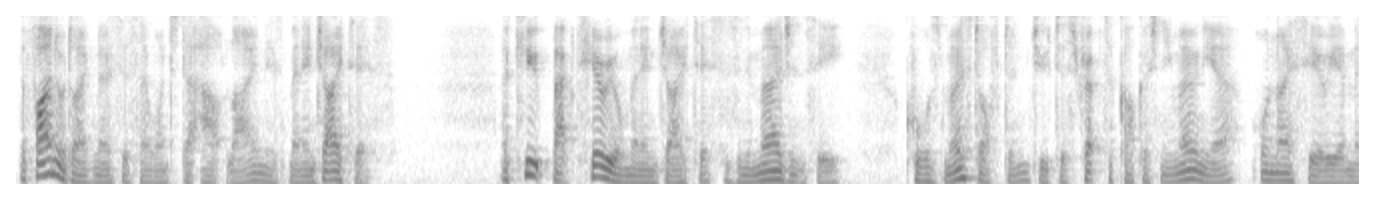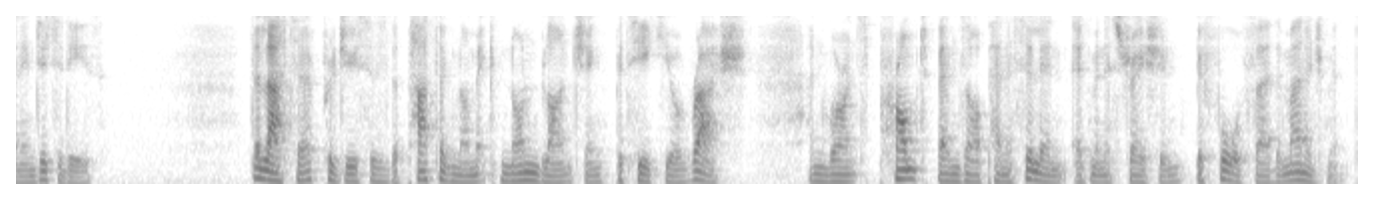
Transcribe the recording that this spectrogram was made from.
The final diagnosis I wanted to outline is meningitis. Acute bacterial meningitis is an emergency, caused most often due to Streptococcus pneumonia or Neisseria meningitidis. The latter produces the pathognomic non blanching petechial rash and warrants prompt benzyl penicillin administration before further management.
